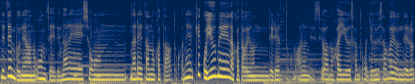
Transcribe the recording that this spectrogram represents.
で全部ねあの音声でナレーションナレーターの方とかね結構有名な方が読んでるやつとかもあるんですよ。あの俳優さんとか女優さんが読んでる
